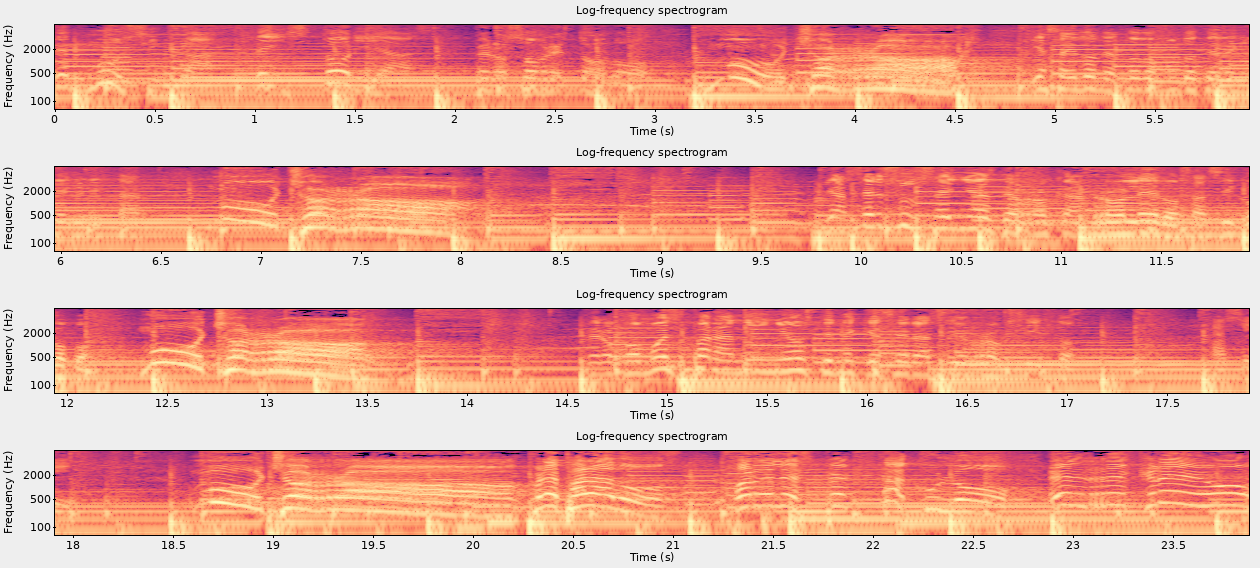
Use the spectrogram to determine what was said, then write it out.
de música, de historias, pero sobre todo mucho rock. Y es ahí donde todo el mundo tiene que gritar, mucho rock. Y hacer sus señas de rock and rolleros, así como, mucho rock. Pero como es para niños, tiene que ser así, rockcito. Así. ¡Mucho rock! ¿Preparados para el espectáculo, el recreo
